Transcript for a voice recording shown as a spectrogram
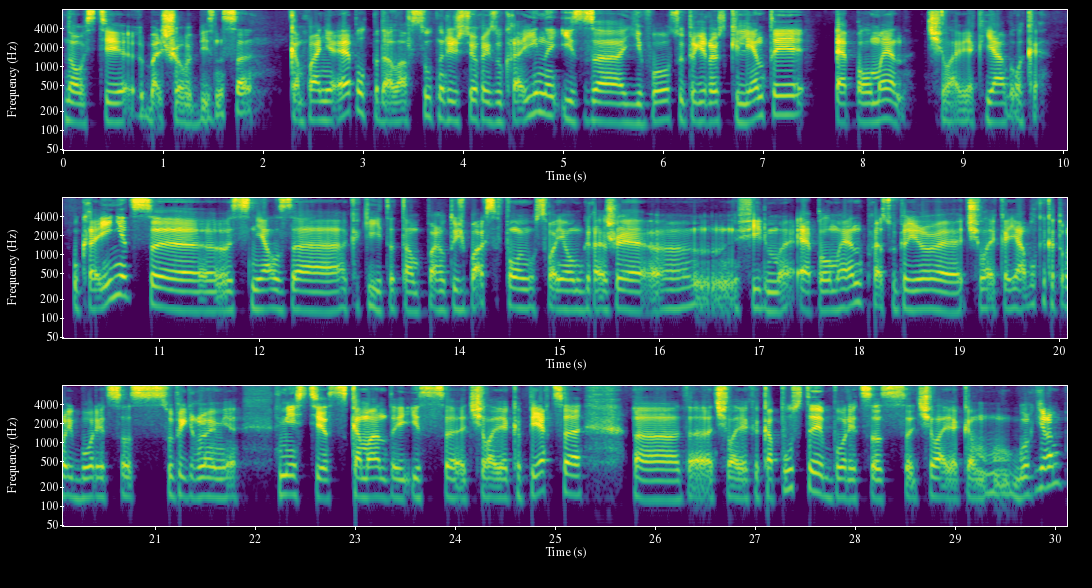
новости большого бизнеса. Компания Apple подала в суд на режиссера из Украины из-за его супергеройской ленты Apple Man, Человек-яблоко. Украинец э, снял за какие-то там пару тысяч баксов, по-моему, в своем гараже э, фильм Apple Man про супергероя Человека-яблока, который борется с супергероями вместе с командой из э, Человека-перца, э, Человека-капусты, борется с Человеком-бургером.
